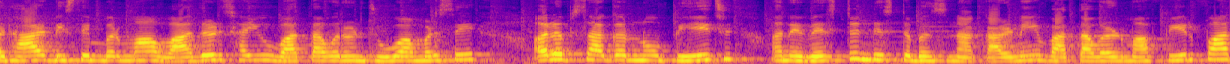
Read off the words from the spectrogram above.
અઢાર ડિસેમ્બરમાં વાદળછાયું વાતાવરણ જોવા મળશે. અરબ સાગરનો ભેજ અને વેસ્ટર્ન ડિસ્ટર્બન્સના કારણે વાતાવરણમાં ફેરફાર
